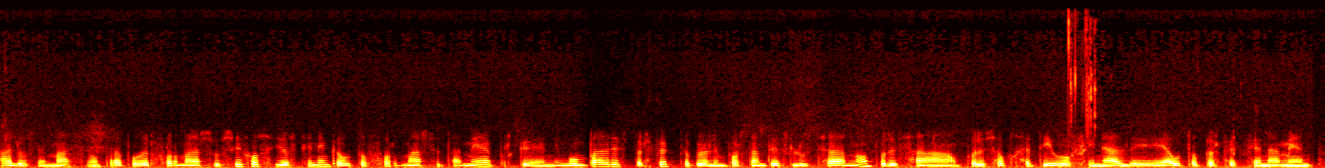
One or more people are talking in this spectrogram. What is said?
a los demás, ¿no? Para poder formar a sus hijos, ellos tienen que autoformarse también, porque ningún padre es perfecto, pero lo importante es luchar, ¿no? Por, esa, por ese objetivo final de autoperfeccionamiento.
